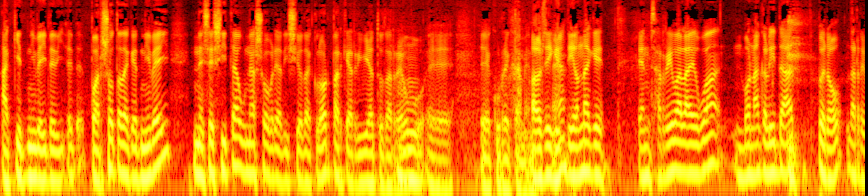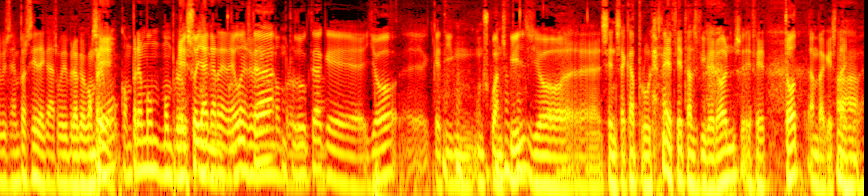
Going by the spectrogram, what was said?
aquest nivell de, eh, per sota d'aquest nivell necessita una sobreaddició de clor perquè arribi a tot arreu Mhm. eh, eh, correctament O sigui, eh? diguem-ne que ens arriba l'aigua bona qualitat, però la revisem per si de cas. Vull dir, però que comprem, Sí. comprem un bon producte un ja a Cardedeu ens producte, venen un bon un producte producte. que jo, eh, que tinc uns quants fills, jo eh, sense cap problema he fet els biberons, he fet tot amb aquesta Ah. aigua.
